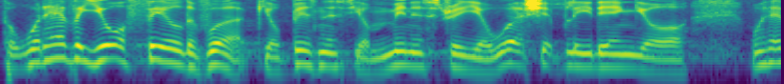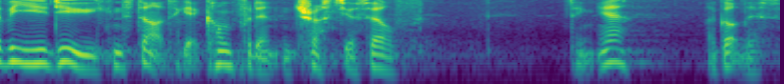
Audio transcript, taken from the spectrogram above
But whatever your field of work, your business, your ministry, your worship leading, your whatever you do, you can start to get confident and trust yourself. Think, yeah, I got this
